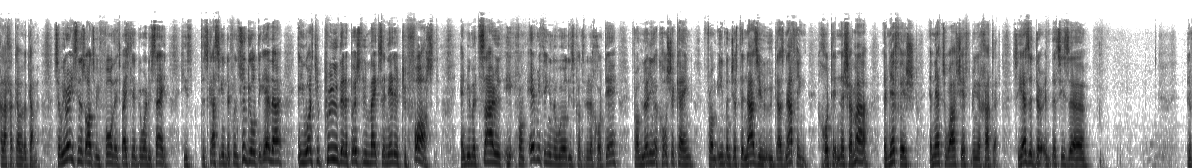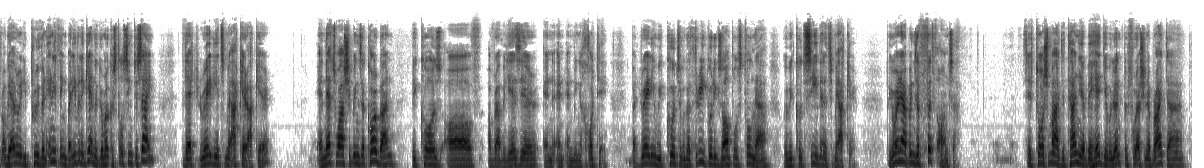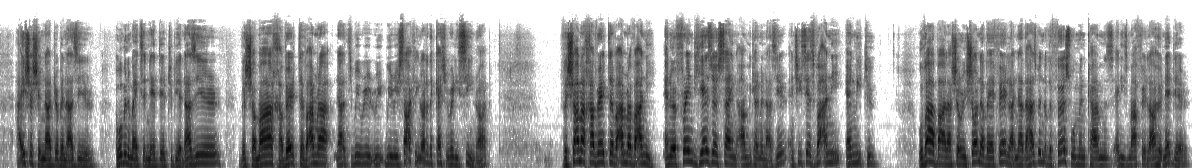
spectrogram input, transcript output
alachat kama v'kama. So we already seen this answer before. That's basically a gemara to say he's discussing a different sugi altogether, and he wants to prove that a person who makes a neder to fast and be mitzayir from everything in the world is considered a chote, from learning a kol shekain, from even just a nazir who does nothing, chote neshama, a nefesh, and that's why she has to bring a chatat. So he has a. This is a. We haven't really proven anything, but even again, the Gemara still seem to say that really it's me'aker aker, and that's why she brings a korban because of of Rabbi Eliezer and, and, and being a chote. But really, we could. So we've got three good examples till now where we could see that it's me'aker. The Gemara now brings a fifth answer. It says Toshma, Tanya Behedya. We learned before Ashina Braita Haisha shenadra benazir, a woman who makes a neder to be a nazir, v'shama chaverta v'amra. Now we we we recycling not in the case we've already seen, right? V'shama chaverta v'amra v'ani, and her friend hears her saying, "I'm becoming a nazir," and she says, "V'ani," and me too. Uva ba'ala shorishona ve'eferla. Now the husband of the first woman comes and he's mafir her neder.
